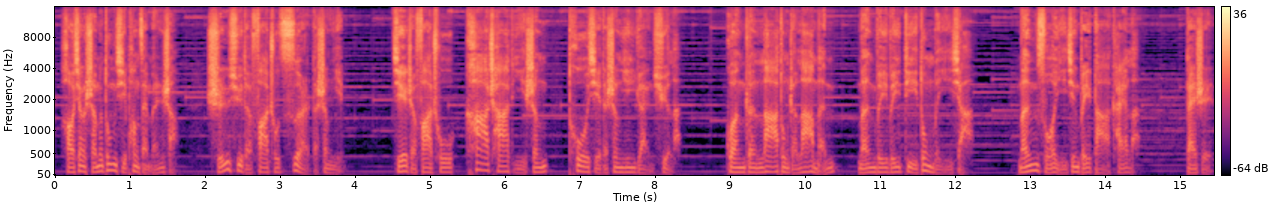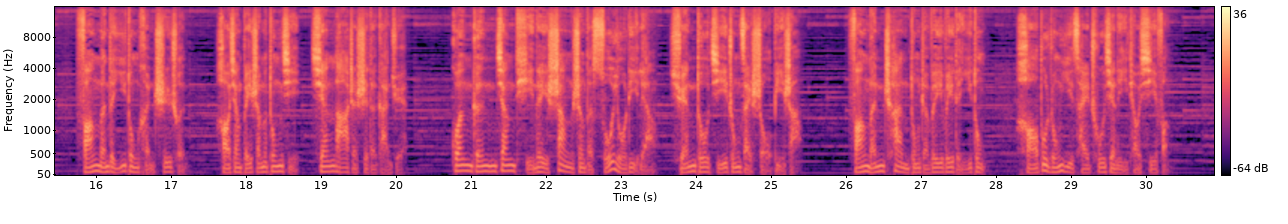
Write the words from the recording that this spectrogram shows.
好像什么东西碰在门上，持续地发出刺耳的声音，接着发出咔嚓的一声，拖鞋的声音远去了。关根拉动着拉门。门微微地动了一下，门锁已经被打开了，但是房门的移动很迟钝，好像被什么东西牵拉着似的感觉。关根将体内上升的所有力量全都集中在手臂上，房门颤动着，微微的移动，好不容易才出现了一条细缝。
